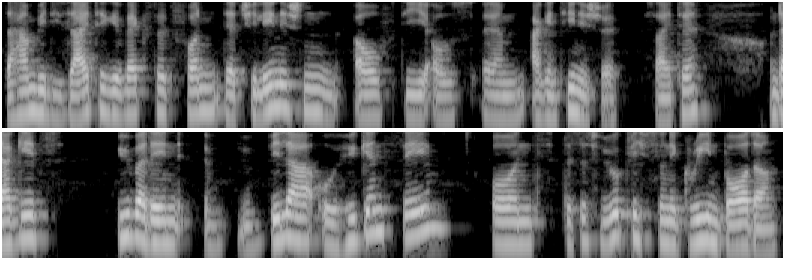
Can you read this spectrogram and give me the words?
Da haben wir die Seite gewechselt von der chilenischen auf die aus ähm, argentinische Seite. Und da geht's über den Villa O'Higgins See und das ist wirklich so eine Green Border.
